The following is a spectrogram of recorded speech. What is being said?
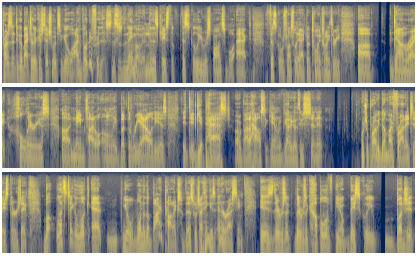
president to go back to their constituents and go, well, I voted for this. This is the name of it. And in this case, the Fiscally Responsible Act, the Fiscal Responsibility Act of 2023. Uh, downright hilarious uh, name title only but the reality is it did get passed or by the house again we've got to go through senate which will probably be done by Friday. Today's Thursday. But let's take a look at you know one of the byproducts of this, which I think is interesting, is there was a there was a couple of you know basically budget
